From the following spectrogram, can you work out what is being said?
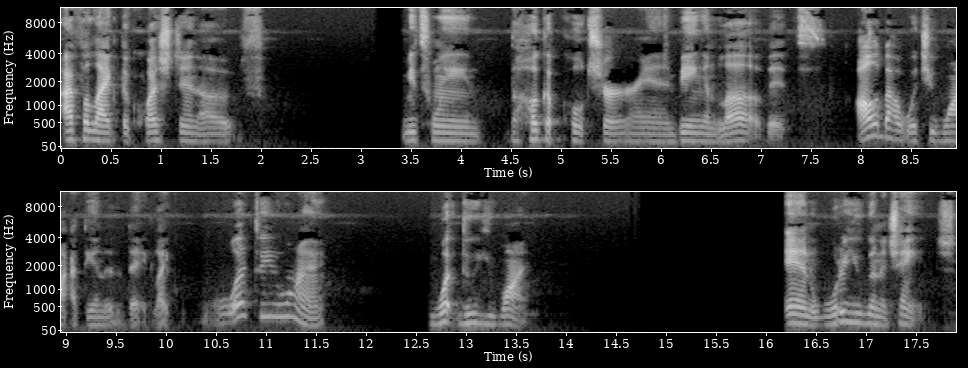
I feel like the question of between the hookup culture and being in love, it's all about what you want at the end of the day. Like, what do you want? What do you want? And what are you going to change?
